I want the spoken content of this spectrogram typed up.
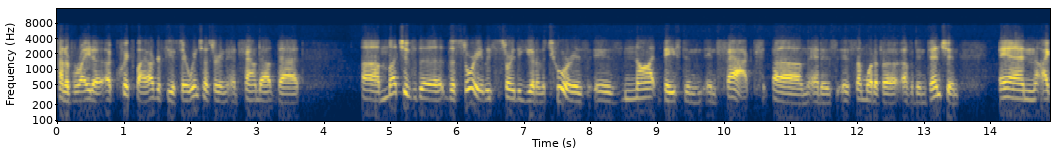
kind of write a, a quick biography of Sarah Winchester and, and found out that uh, much of the, the story, at least the story that you get on the tour, is is not based in, in fact um, and is, is somewhat of a of an invention. And I,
